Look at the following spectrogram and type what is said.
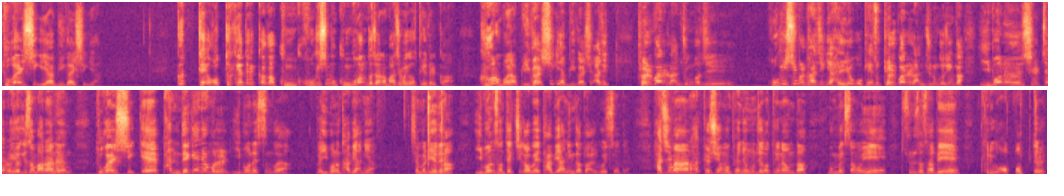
두갈식이야 미갈식이야. 끝에 어떻게 될까가 궁, 호기심은 궁금한 거잖아. 마지막에 어떻게 될까? 그거는 뭐야? 미갈식이야, 미갈식. 아직 결과를 안 준 거지. 호기심을 가지게 하려고 계속 결과를 안 주는 거지. 그러니까 2번은 실제로 여기서 말하는 두갈식의 반대 개념을 2번에 쓴 거야. 그러니까 2번은 답이 아니야. 쌤말 이해되나? 2번 선택지가 왜 답이 아닌가도 알고 있어야 돼. 하지만 학교 시험은 변형 문제가 어떻게 나온다? 문맥상의 순서 삽입 그리고 어법들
